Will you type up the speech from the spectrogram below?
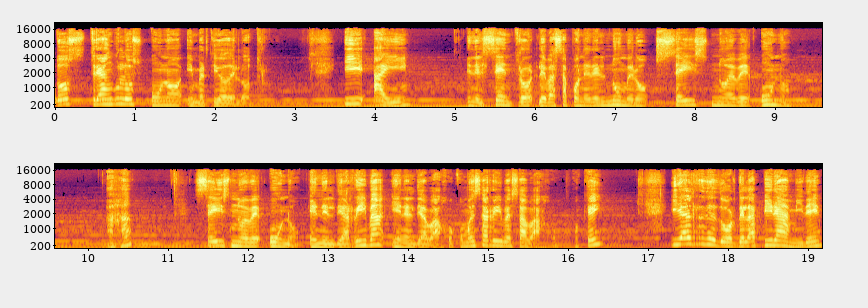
Dos triángulos, uno invertido del otro. Y ahí en el centro le vas a poner el número 691. Ajá. 691 en el de arriba y en el de abajo. Como es arriba es abajo, ¿ok? Y alrededor de la pirámide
